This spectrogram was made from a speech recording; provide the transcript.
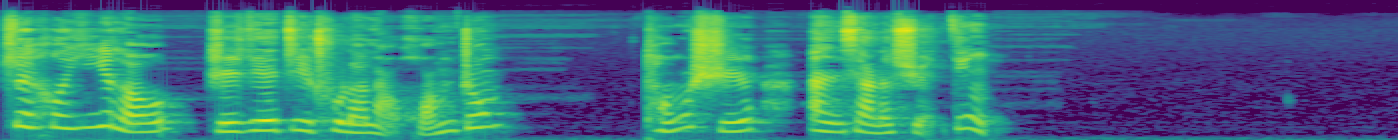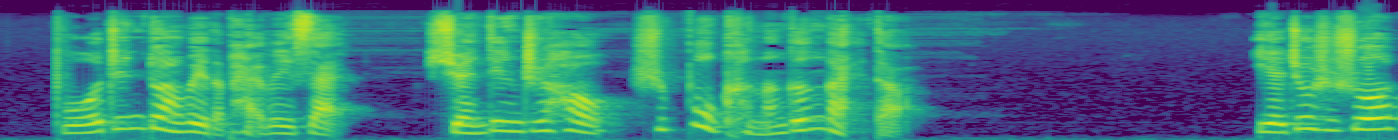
最后一楼直接祭出了老黄忠，同时按下了选定。铂金段位的排位赛，选定之后是不可能更改的。也就是说，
